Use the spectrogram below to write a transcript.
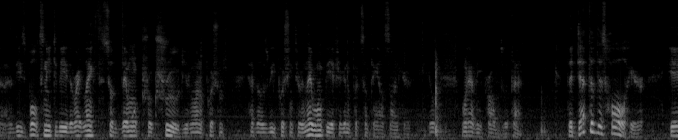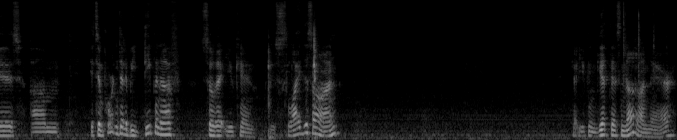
uh, these bolts need to be the right length so they won't protrude. You don't want to push them, have those be pushing through, and they won't be if you're going to put something else on here. You won't have any problems with that. The depth of this hole here is, um, it's important that it be deep enough so that you can you slide this on that you can get this nut on there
